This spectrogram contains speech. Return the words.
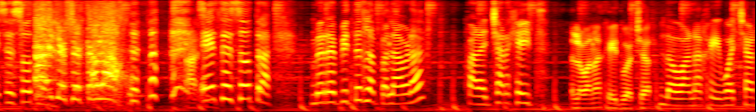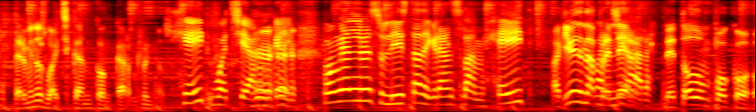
esa es otra. ¡Cállese, carajo! así, Esa es otra. ¿Me repites la palabra? Para echar hate. Lo van a hate watchar. Lo van a hate watchar. Términos whitezican con Carlos Reynoso. Hate watchar, ok. Pónganlo en su lista de Grand Slam. Hate. Aquí vienen a aprender de todo un poco.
